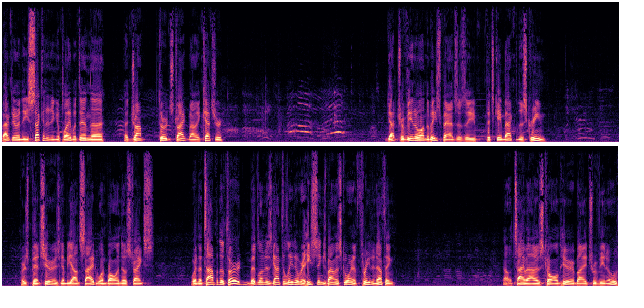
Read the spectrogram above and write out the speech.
back there in the second inning of play, but then uh, a drop third strike by the catcher. Got Trevino on the base pads as the pitch came back to the screen. First pitch here is going to be outside. One ball and no strikes. We're in the top of the third. Midland has got the lead over Hastings by the score of three to nothing. Now a timeout is called here by Trevino.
